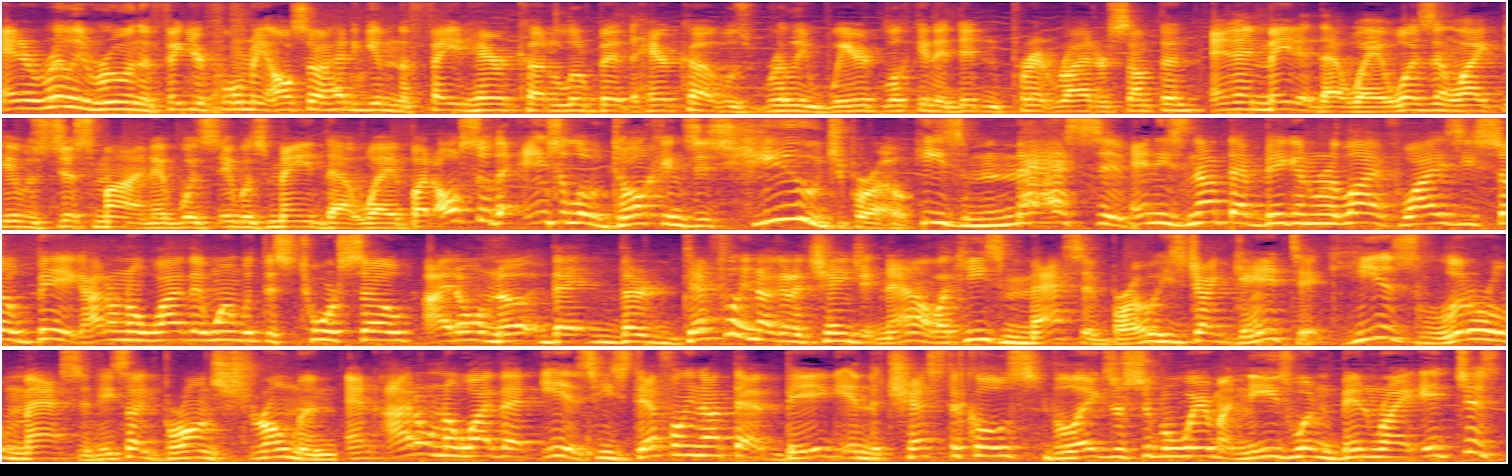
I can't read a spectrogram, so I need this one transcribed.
and it really ruined the figure for me. Also, I had to give him the fade haircut a little bit. The haircut was really weird looking. It didn't print right or something, and they made it that way. It wasn't like it was just mine. It was, it was made that way, but also the Angelo Dawkins is huge, bro. He's massive, and he's not that big in real life. Why is he so big? I don't know why they went with this torso. I don't know. That They're definitely not going to change it now. Like, he's massive, bro. He's gigantic. He is literal massive. He's like Braun Strowman, and I don't know why that is. He's definitely not that big in the chesticles. The legs are super weird. My knees wouldn't bend right. It just,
